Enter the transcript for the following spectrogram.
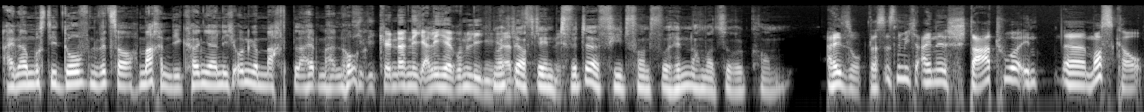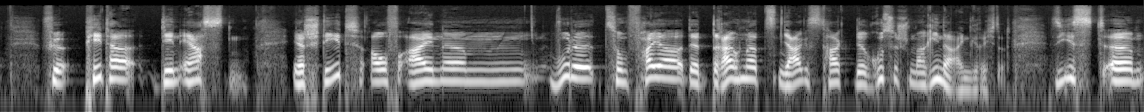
Einer muss die doofen Witze auch machen. Die können ja nicht ungemacht bleiben, hallo? Die, die können doch nicht alle hier rumliegen. Ich ja, möchte das auf den. Twitter-Feed von vorhin noch mal zurückkommen. Also, das ist nämlich eine Statue in äh, Moskau für Peter den Ersten. Er steht auf einem, wurde zum Feier der 300. Jahrestag der russischen Marine eingerichtet. Sie ist ähm,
